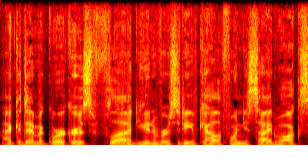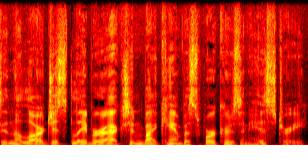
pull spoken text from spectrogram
Academic workers flood University of California sidewalks in the largest labor action by campus workers in history.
